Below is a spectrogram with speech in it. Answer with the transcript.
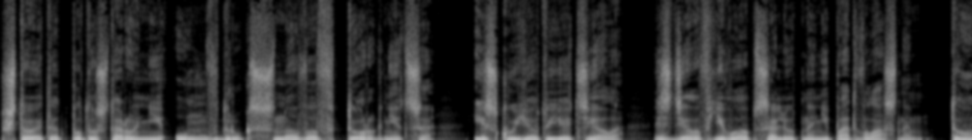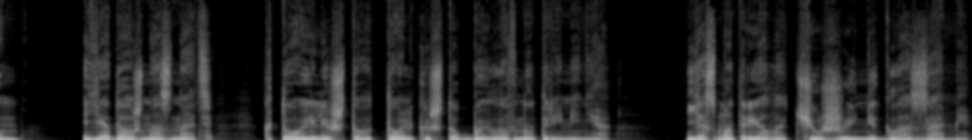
что этот потусторонний ум вдруг снова вторгнется и скует ее тело, сделав его абсолютно неподвластным. «Том, я должна знать, кто или что только что было внутри меня. Я смотрела чужими глазами,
